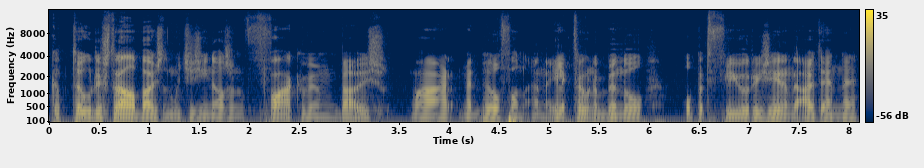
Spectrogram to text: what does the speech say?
kathodestraalbuis dat moet je zien als een vacuümbuis, waar met behulp van een elektronenbundel op het fluoriserende uiteinde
